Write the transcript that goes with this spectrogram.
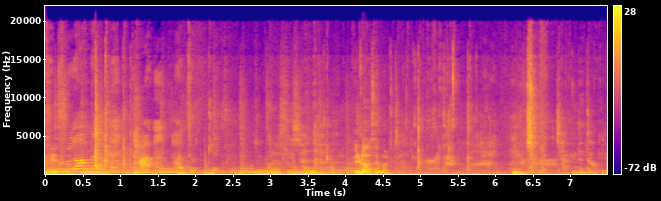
알겠어. 그러면 다, 다 좋게 응, 알았어. 괜찮아. 일로 와 제발. 자기네들끼리.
